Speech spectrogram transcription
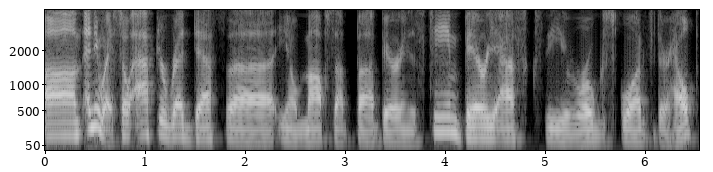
Um, anyway, so after Red Death, uh, you know, mops up uh, Barry and his team, Barry asks the Rogue Squad for their help,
